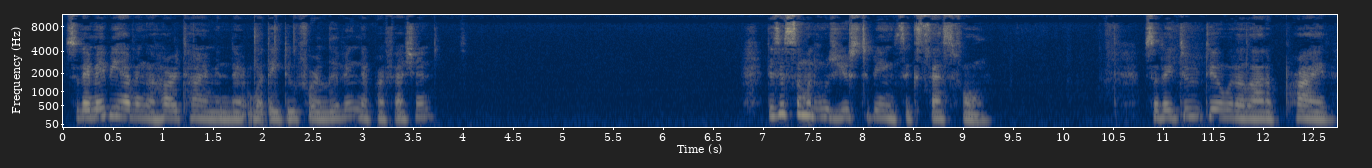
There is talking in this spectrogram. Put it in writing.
So they may be having a hard time in their, what they do for a living, their profession. This is someone who's used to being successful. So they do deal with a lot of pride.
